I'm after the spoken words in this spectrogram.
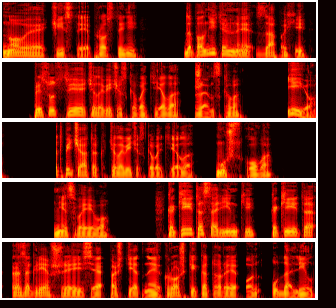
Новые чистые простыни — дополнительные запахи, присутствие человеческого тела, женского, ее, отпечаток человеческого тела, мужского, не своего. Какие-то соринки, какие-то разогревшиеся паштетные крошки, которые он удалил.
